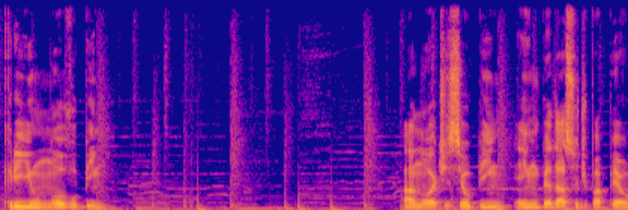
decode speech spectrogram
Crie um novo PIN. Anote seu PIN em um pedaço de papel.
